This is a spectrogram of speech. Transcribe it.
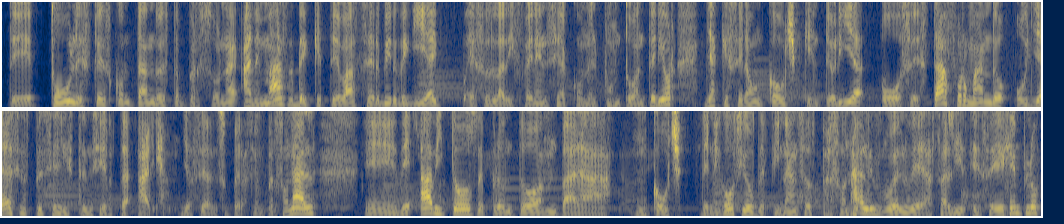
este tú le estés contando a esta persona además de que te va a servir de guía y esa es la diferencia con el punto anterior ya que será un coach que en teoría o se está formando o ya es especialista en cierta área ya sea de superación personal eh, de hábitos de pronto para un coach de negocios, de finanzas personales, vuelve a salir ese ejemplo,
